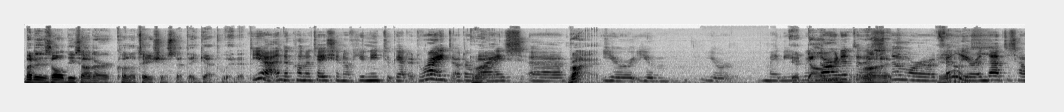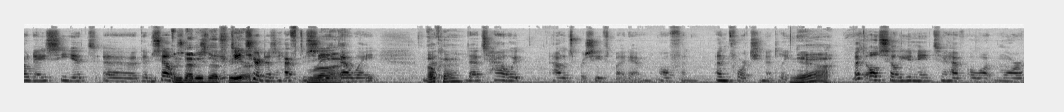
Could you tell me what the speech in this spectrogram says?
but it is all these other connotations that they get with it. Yeah, and the connotation of you need to get it right, otherwise uh, Right. you're you you're maybe You're dumb, regarded as right. dumb or a Yes. failure, and that is how they see it uh, themselves. And that is their fear. The teacher doesn't have to see Right. it that way. Okay. That's how it how it's perceived by them often, unfortunately. Yeah. But also you need to have a lot more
